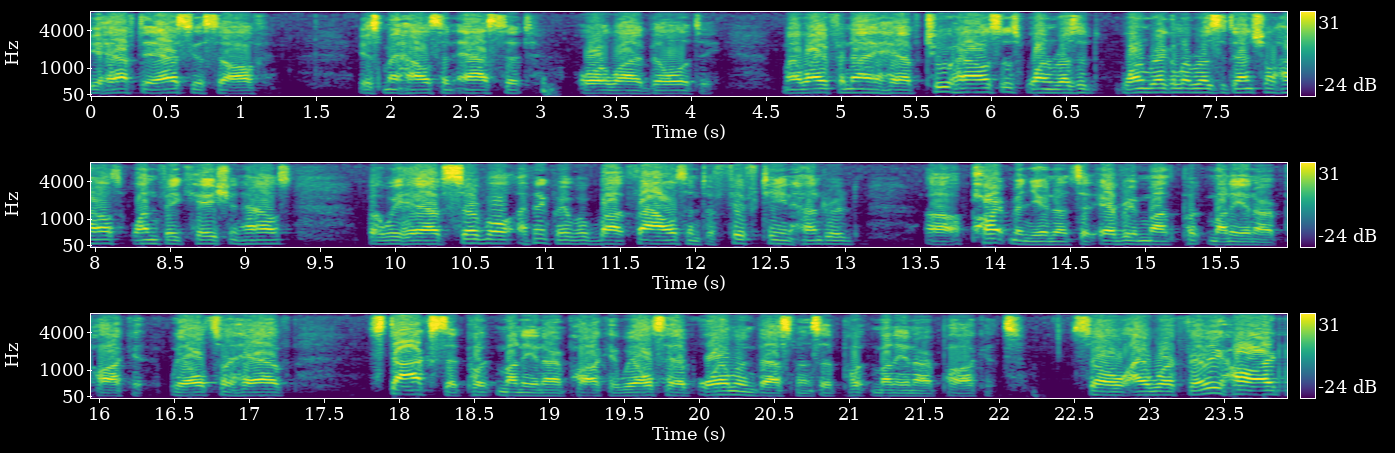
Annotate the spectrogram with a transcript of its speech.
You have to ask yourself, is my house an asset or a liability? My wife and I have two houses, one, resi- one regular residential house, one vacation house, but we have several, I think we have about 1,000 to 1,500 uh, apartment units that every month put money in our pocket. We also have stocks that put money in our pocket. We also have oil investments that put money in our pockets. So I work very hard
